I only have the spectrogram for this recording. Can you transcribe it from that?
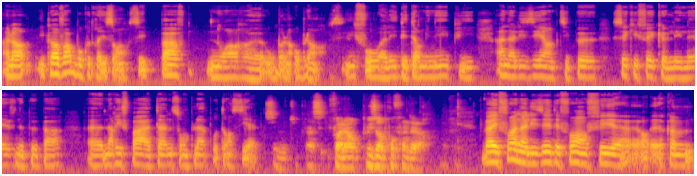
Alors, il peut avoir beaucoup de raisons. C'est pas noir euh, ou blanc ou blanc. Il faut aller déterminer puis analyser un petit peu ce qui fait que l'élève ne peut pas euh, n'arrive pas à atteindre son plein potentiel. Il faut aller plus en profondeur. Ben, il faut analyser. Des fois, on fait euh, euh, comme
